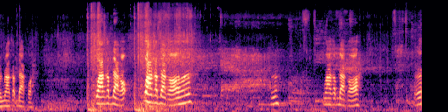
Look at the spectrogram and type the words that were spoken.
มันวางกับดักว่ะ วางกับดักเหรอ วางกับดักเหรอฮะฮะ วางกับดักเหรอฮะ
